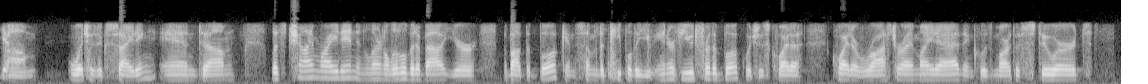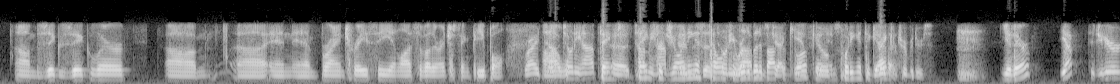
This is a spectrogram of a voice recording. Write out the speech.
Yes. um, which is exciting. And um, let's chime right in and learn a little bit about your about the book and some of the people that you interviewed for the book, which is quite a quite a roster, I might add. It includes Martha Stewart, um, Zig Ziglar, um, uh, and, and Brian Tracy, and lots of other interesting people. Right. Uh, Tony Hop- Thanks, uh, thanks for joining us. Hopkins, uh, Tell Tony us a little bit about Jack the book and, and putting it Great together. contributors. You there? Yep. Did you hear?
